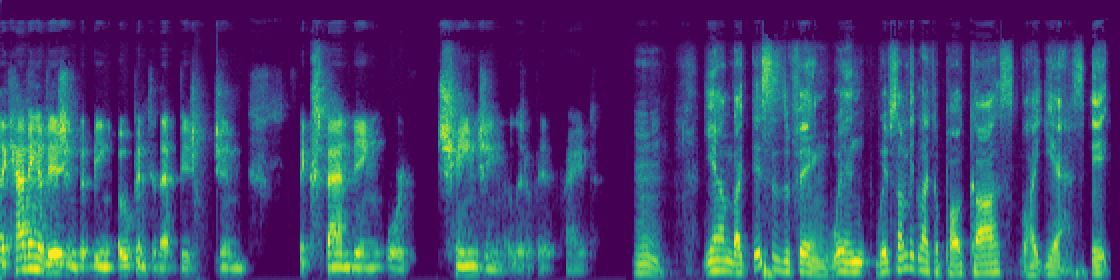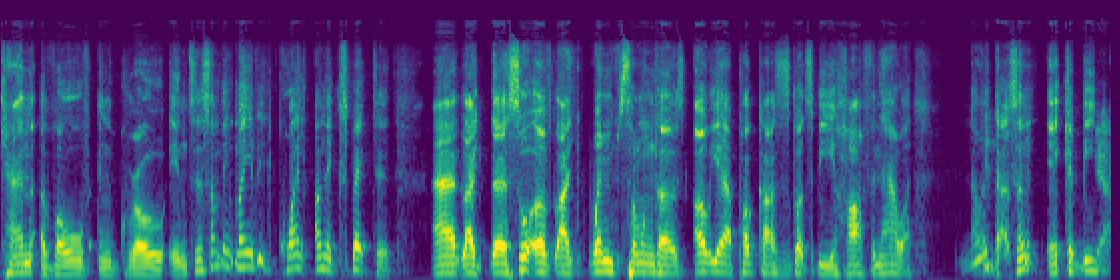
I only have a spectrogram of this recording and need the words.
like having a vision, but being open to that vision expanding or changing a little bit, right? Mm. Yeah, like this is the thing when with something like a podcast, like yes, it can evolve and grow into something maybe quite unexpected. Uh, like the sort of like when someone goes, "Oh yeah, a podcast has got to be half an hour." No, it doesn't. It could be yeah.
